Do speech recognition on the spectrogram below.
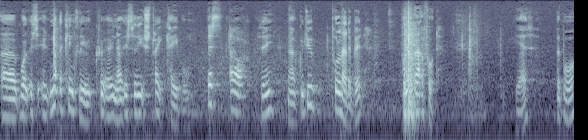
Uh, well, it's, it's not the Kinkley, cr- uh, no, it's the straight cable. This... Oh. See? Now, could you pull that a bit? Pull it about a foot. Yes. A Bit more.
